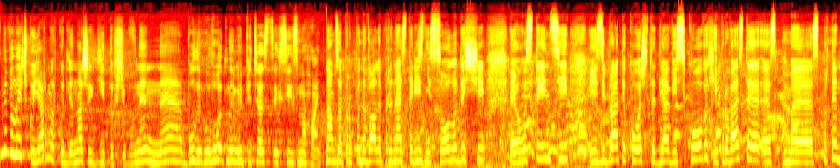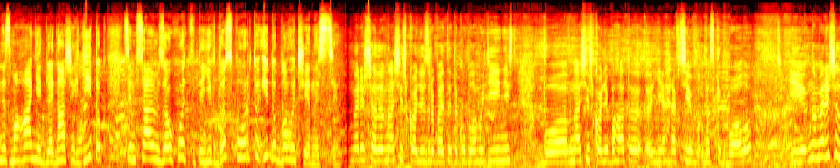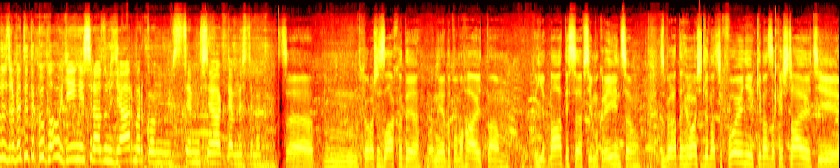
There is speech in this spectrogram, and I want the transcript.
Невеличку ярмарку для наших діток, щоб вони не були голодними під час цих всіх змагань. Нам запропонували принести різні солодощі, е, гостинці, і зібрати кошти для військових і провести е, е, спортивне змагання для наших діток, цим самим заохотити їх до спорту і до благочинності. Ми вирішили в нашій школі зробити таку благодійність, бо в нашій школі багато є гравців баскетболу. І ну, ми вирішили зробити таку благодійність разом з ярмарком, з цими всіма активностями. Це хороші заходи. Вони допомагають нам єднатися всім українцям, збирати гроші для наших воїнів, які нас захищають, і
